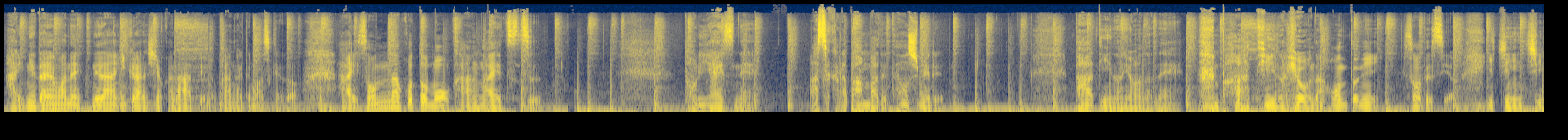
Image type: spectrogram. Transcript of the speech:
はい値段はね値段いくらにしようかなっていうのを考えてますけど。はいそんなことも考えつつとりあえずね朝から晩まで楽しめる。パーティーのようなね パーティーのような本当にそうですよ。一日。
